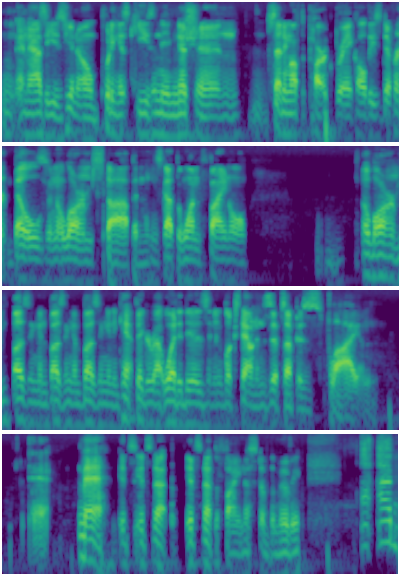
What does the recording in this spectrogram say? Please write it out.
And as he's, you know, putting his keys in the ignition, setting off the park brake, all these different bells and alarms stop. And he's got the one final alarm buzzing and buzzing and buzzing, and he can't figure out what it is. And he looks down and zips up his fly. And eh, nah, it's it's not it's not the finest of the movie. I'm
